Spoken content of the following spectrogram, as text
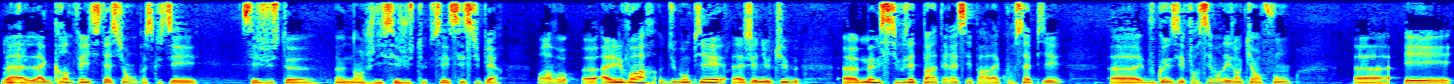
La, grande félicitation parce que c'est c'est juste non, je dis c'est juste, c'est c'est super. Bravo. Allez le voir du bon pied la chaîne YouTube. Même si vous n'êtes pas intéressé par la course à pied, vous connaissez forcément des gens qui en font et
